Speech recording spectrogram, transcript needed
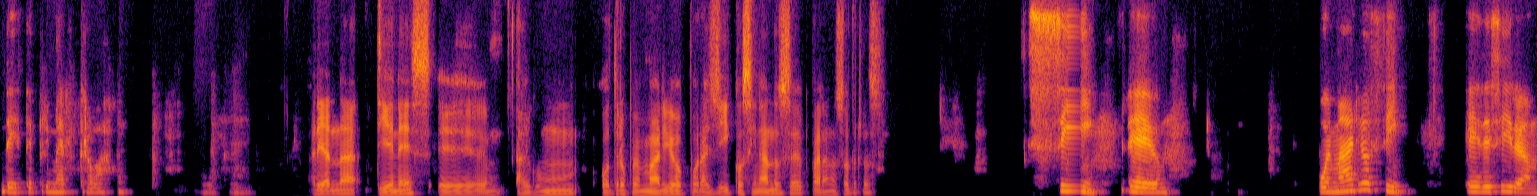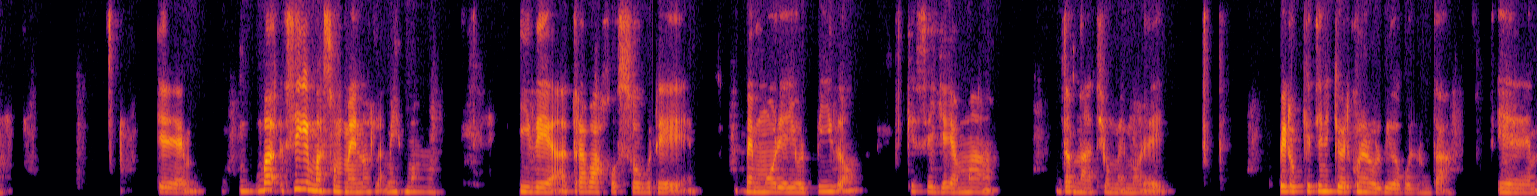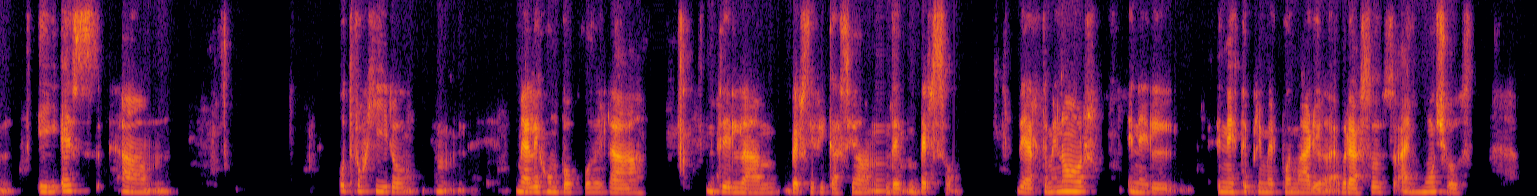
de este primer trabajo. Ariana, ¿tienes eh, algún otro poemario por allí cocinándose para nosotros? Sí, eh, poemario sí, es decir, um, que sigue más o menos la misma idea, trabajo sobre memoria y olvido, que se llama Damnatio Memory, pero que tiene que ver con el olvido a voluntad. Eh, y es um, otro giro, mm, me alejo un poco de la, de la versificación, de verso de arte menor. En, el, en este primer poemario de Abrazos hay muchos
